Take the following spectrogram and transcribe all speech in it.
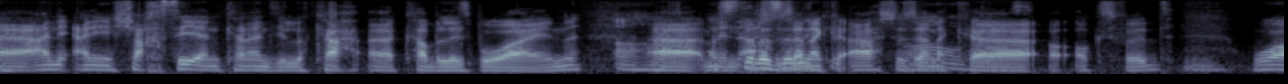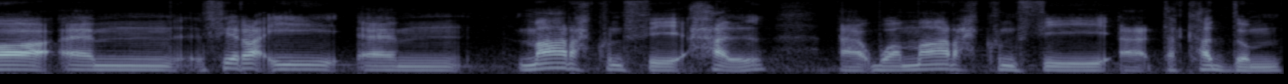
أنا أنا شخصيا كان عندي لقاح قبل أسبوعين من استرازينيكا استرازينيكا أوكسفورد. وفي رأيي ما راح يكون في حل وما راح يكون في تقدم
